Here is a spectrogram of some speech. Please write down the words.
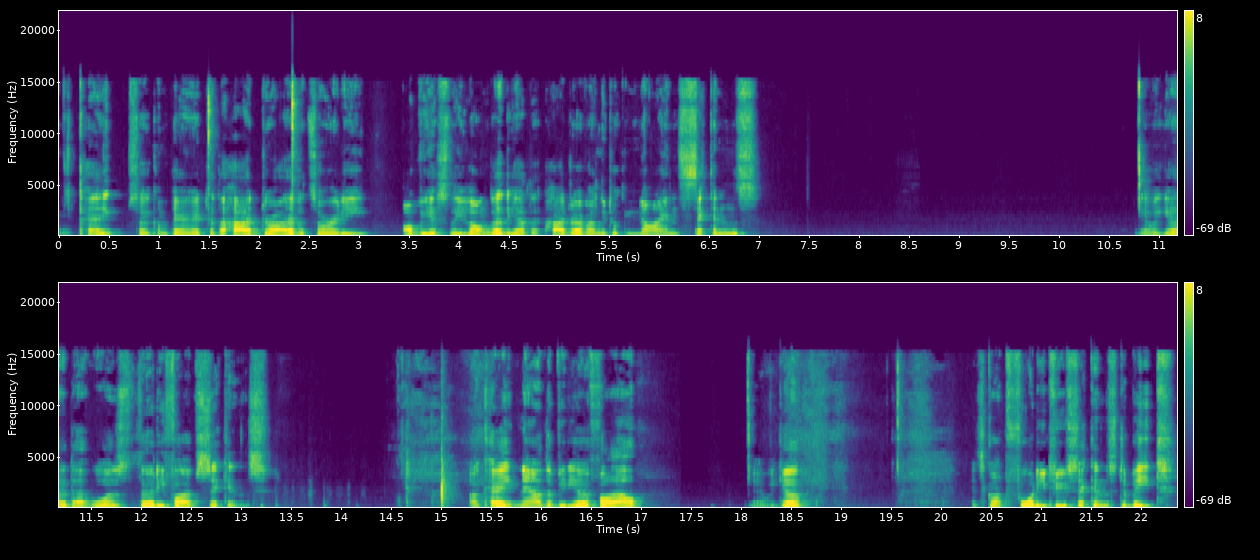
Okay, so comparing it to the hard drive, it's already obviously longer. The other hard drive only took 9 seconds. There we go, that was 35 seconds. Okay, now the video file. There we go. It's got 42 seconds to beat.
